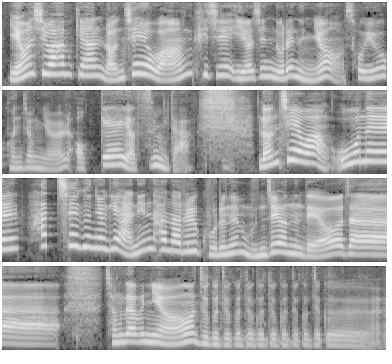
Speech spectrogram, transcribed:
예원 씨와 함께한 런치의 여왕 퀴즈에 이어진 노래는요, 소유 권정열 어깨였습니다. 런치의 왕, 오늘 하체 근육이 아닌 하나를 고르는 문제였는데요. 자, 정답은요, 두구두구두구두구두구두구.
